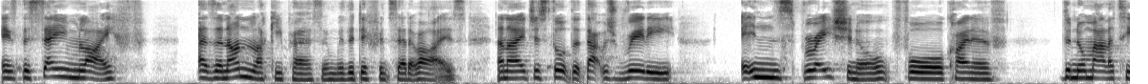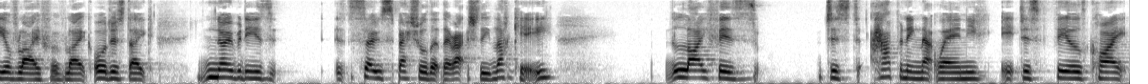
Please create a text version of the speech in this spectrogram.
is the same life as an unlucky person with a different set of eyes. And I just thought that that was really inspirational for kind of the normality of life of like or just like nobody's so special that they're actually lucky. Life is just happening that way and you it just feels quite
